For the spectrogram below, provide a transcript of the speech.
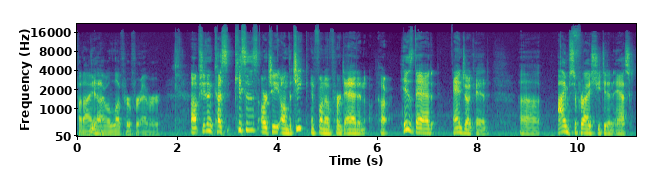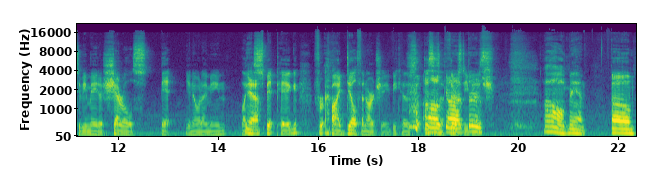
but I, Yeah. I will love her forever. Um, she then cuss- kisses Archie on the cheek in front of her dad and uh, his dad and Jughead. Uh, I'm surprised she didn't ask to be made a Cheryl spit. You know what I mean? Like Yeah. a spit pig for by Dilf and Archie because this Oh, is a God, thirsty bitch. Oh man. Um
